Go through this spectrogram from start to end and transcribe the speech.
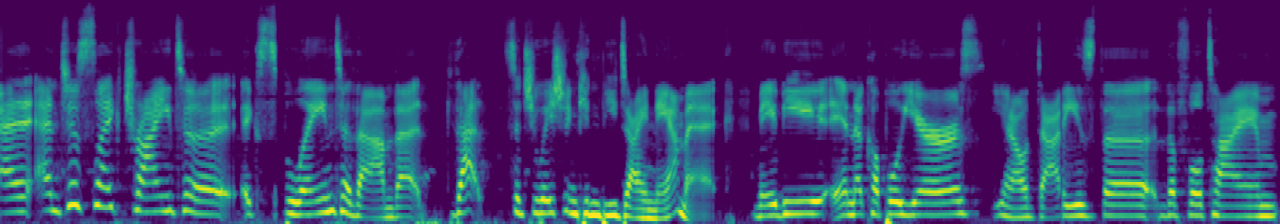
and, and just like trying to explain to them that that situation can be dynamic. Maybe in a couple years, you know, daddy's the, the full time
